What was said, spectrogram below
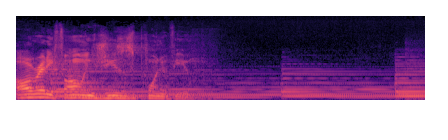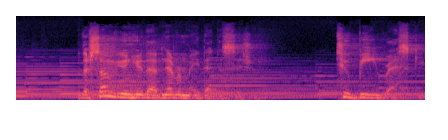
already following Jesus point of view. But there's some of you in here that have never made that decision to be rescued.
